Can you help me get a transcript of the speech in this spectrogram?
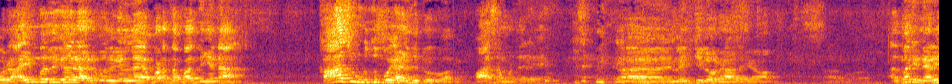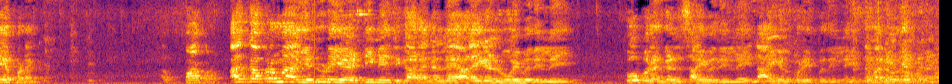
ஒரு ஐம்பதுகள் அறுபதுகளில் படத்தை பார்த்தீங்கன்னா காசு கொடுத்து போய் அழுதுட்டு வருவாங்க. பாசமலர் நெஞ்சில் ஒரு ஆலயம் அது மாதிரி நிறைய படங்கள். பார்க்குறோம். அதுக்கப்புறமா என்னுடைய டீனேஜ் காலங்களில் அலைகள் ஓய்வதில்லை கோபுரங்கள் சாய்வதில்லை நாய்கள் குறைப்பதில்லை இந்த மாதிரி ஒரு படம்.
